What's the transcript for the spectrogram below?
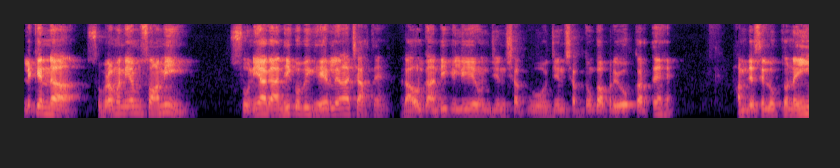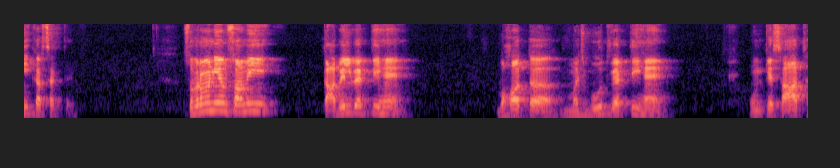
लेकिन सुब्रमण्यम स्वामी सोनिया गांधी को भी घेर लेना चाहते हैं। राहुल गांधी के लिए उन जिन शब्द वो जिन शब्दों का प्रयोग करते हैं, हम जैसे लोग तो नहीं कर सकते। सुब्रमण्यम स्वामी काबिल व्यक्ति हैं, बहुत मज़बूत व्यक्ति हैं। उनके साथ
